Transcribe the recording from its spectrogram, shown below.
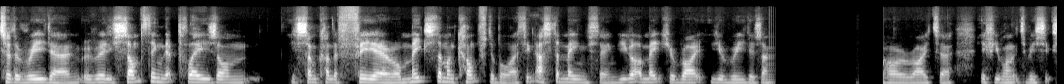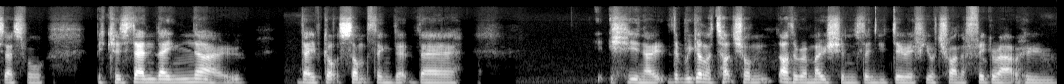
to the reader and really something that plays on some kind of fear or makes them uncomfortable. I think that's the main thing. You got to make your right your readers un- horror writer if you want it to be successful because then they know they've got something that they're you know that we're going to touch on other emotions than you do if you're trying to figure out who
